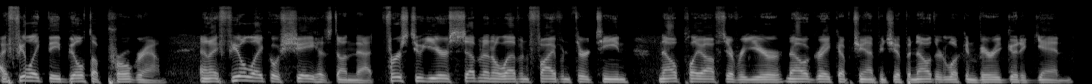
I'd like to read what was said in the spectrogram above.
I feel like they built a program. And I feel like O'Shea has done that. First two years, 7 and 11, 5 and 13. Now playoffs every year. Now a Grey Cup championship. And now they're looking very good again.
